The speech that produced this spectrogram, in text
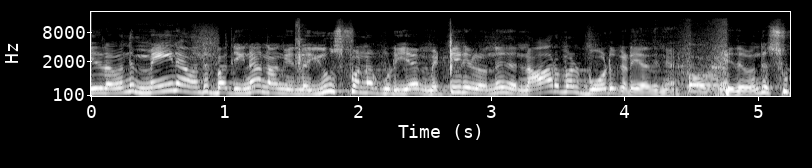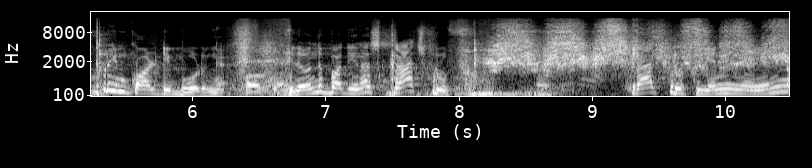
இதில் வந்து மெயினாக வந்து பார்த்தீங்கன்னா நாங்கள் இதில் யூஸ் பண்ணக்கூடிய மெட்டீரியல் வந்து இந்த நார்மல் போர்டு கிடையாதுங்க. இது வந்து சுப்ரீம் குவாலிட்டி போர்டுங்க. இது வந்து பார்த்தீங்கன்னா ஸ்க்ராட்ச் ப்ரூஃப் ஸ்க்ராட்ச் ப்ரூஃப் என்னங்க என்ன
